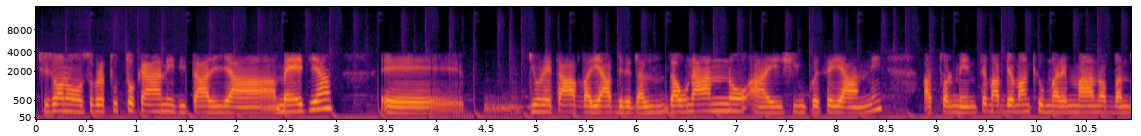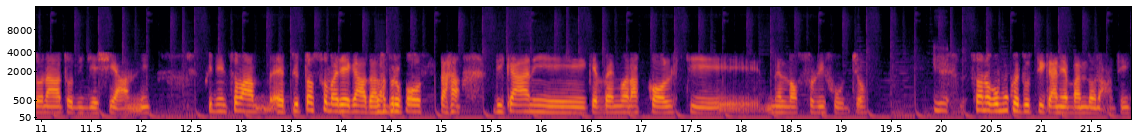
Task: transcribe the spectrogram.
Ci sono soprattutto cani di taglia media, eh, di un'età variabile dal, da un anno ai 5-6 anni attualmente, ma abbiamo anche un maremmano abbandonato di 10 anni quindi insomma è piuttosto variegata la proposta di cani che vengono accolti nel nostro rifugio. Sono comunque tutti cani abbandonati.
